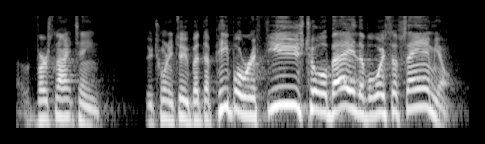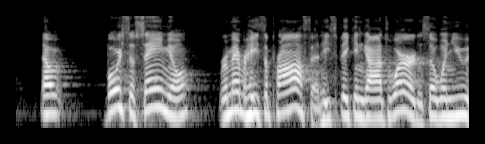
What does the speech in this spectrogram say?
Uh, verse 19 through 22. But the people refused to obey the voice of Samuel. Now, voice of Samuel, remember, he's the prophet. He's speaking God's word. And so when you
